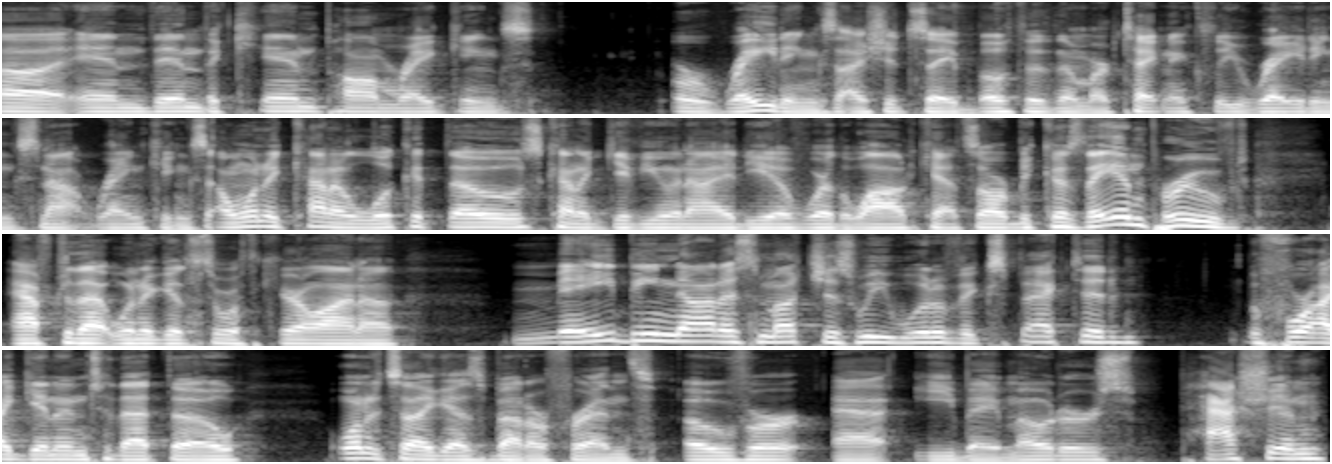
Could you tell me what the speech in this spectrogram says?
uh, and then the KenPom rankings or ratings, I should say. Both of them are technically ratings, not rankings. I want to kind of look at those, kind of give you an idea of where the Wildcats are because they improved after that win against North Carolina. Maybe not as much as we would have expected. Before I get into that, though, I want to tell you guys about our friends over at eBay Motors. Passion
